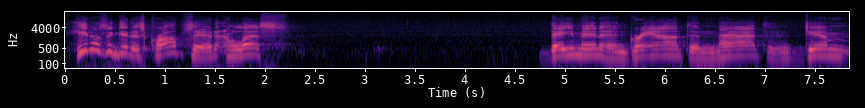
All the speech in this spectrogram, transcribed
He doesn't get his crops in unless Damon and Grant and Matt and Jim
